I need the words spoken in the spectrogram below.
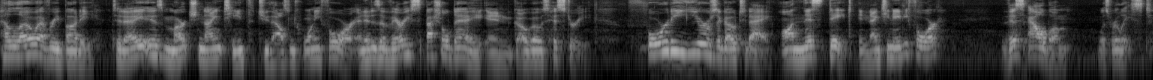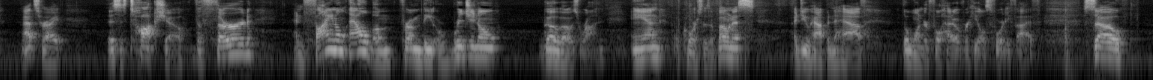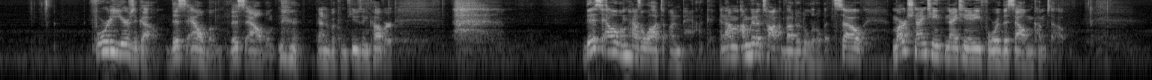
Hello, everybody. Today is March 19th, 2024, and it is a very special day in GoGo's history. 40 years ago today, on this date in 1984, this album was released. That's right, this is Talk Show, the third and final album from the original GoGo's run. And, of course, as a bonus, I do happen to have the wonderful Head Over Heels 45. So, 40 years ago, this album, this album, kind of a confusing cover, this album has a lot to unpack, and I'm, I'm going to talk about it a little bit. So, March 19th, 1984, this album comes out.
